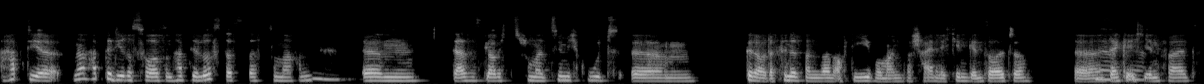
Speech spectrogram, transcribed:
habt ihr, ne, habt ihr die Ressourcen, habt ihr Lust, das, das zu machen? Mhm. Ähm, da ist es, glaube ich, schon mal ziemlich gut. Ähm, genau, da findet man dann auch die, wo man wahrscheinlich hingehen sollte, äh, ja, denke ja. ich jedenfalls.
